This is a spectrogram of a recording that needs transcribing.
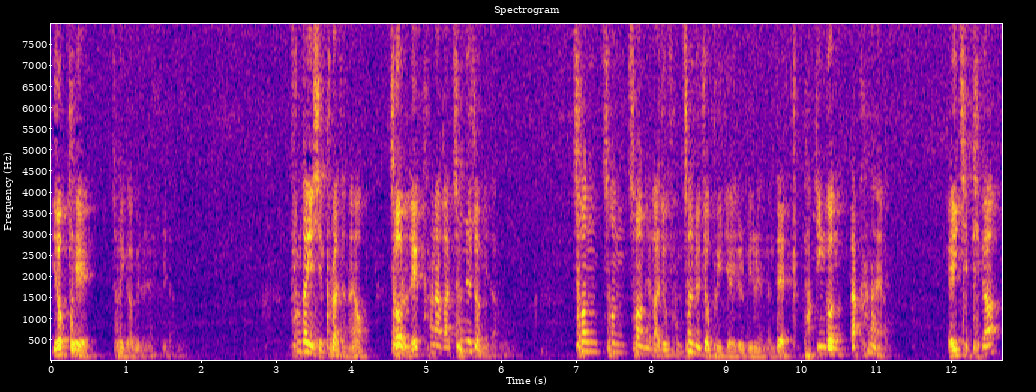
이렇게 저희가 win을 했습니다. 상당히 심플하잖아요. 저 rack 하나가 1000user입니다. 1000, 1000, 1000 해가지고 3000 user VDI를 win을 했는데 바뀐 건 딱 하나예요. HP가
